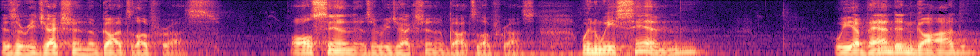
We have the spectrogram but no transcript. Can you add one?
is a rejection of God's love for us. All sin is a rejection of God's love for us. When we sin, we abandon God,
